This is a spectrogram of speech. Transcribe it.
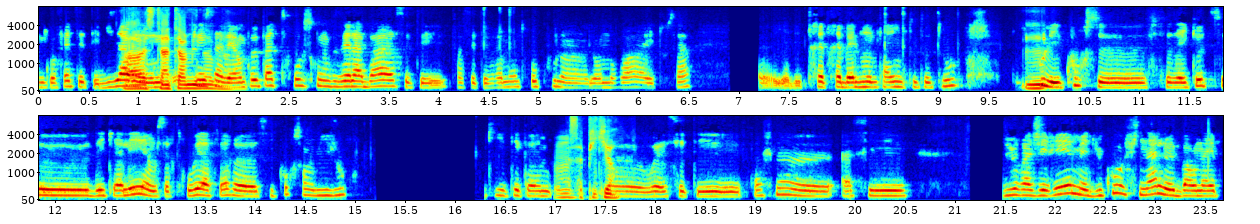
Donc en fait, c'était bizarre. Ah On- c'était On interminable. savait un peu pas trop ce qu'on faisait là-bas. C'était, enfin, c'était vraiment trop cool hein, l'endroit et tout ça. Euh, Il y a des très très belles montagnes tout autour. Du coup, Mm. les courses euh, faisaient que de se décaler et on s'est retrouvé à faire euh, six courses en huit jours, qui était quand même Ça pique. hein. ouais, c'était franchement assez dur à gérer, mais du coup, au final, bah, on avait,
